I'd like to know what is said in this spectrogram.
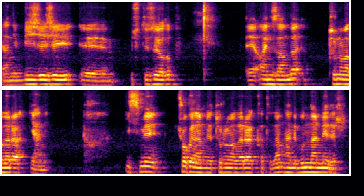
yani BJJ'yi e, üst düzey olup e, aynı zamanda turnuvalara yani ismi çok önemli turnuvalara katılan hani bunlar nedir?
